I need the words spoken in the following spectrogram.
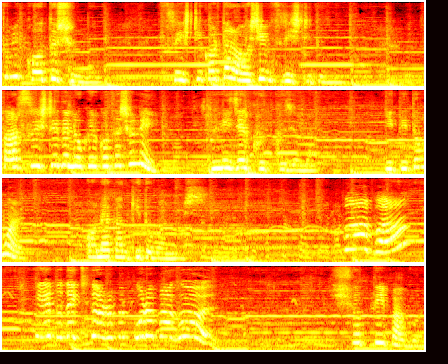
তুমি কত সুন্দর। সৃষ্টিকর্তার অসীম সৃষ্টি তুমি। তার সৃষ্টিতে লোকের কথা শুনে নিজের খুদ খুঁজো না। ইতি তোমার অনাকাঙ্ক্ষিত মানুষ। বাবা এ তো দেখছি তোর উপর পুরো পাগল। সত্যিই পাগল।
